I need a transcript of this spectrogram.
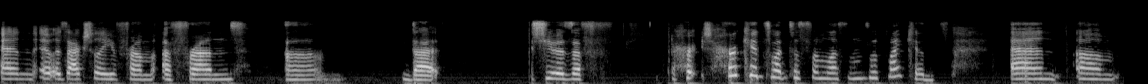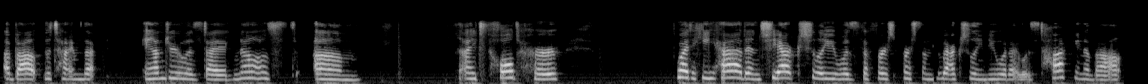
and it was actually from a friend um, that she was a f- her her kids went to swim lessons with my kids, and um, about the time that Andrew was diagnosed, um, I told her what he had and she actually was the first person who actually knew what I was talking about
